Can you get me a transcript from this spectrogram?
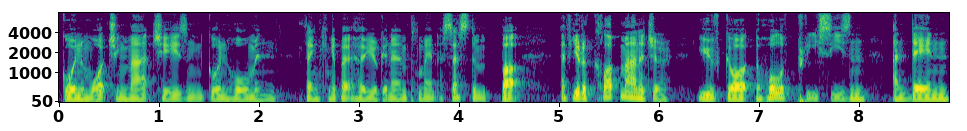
going and watching matches and going home and thinking about how you're going to implement a system. But if you're a club manager, you've got the whole of pre-season and then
